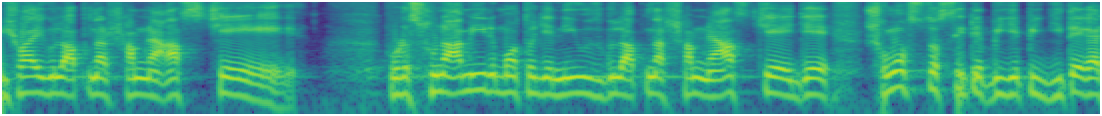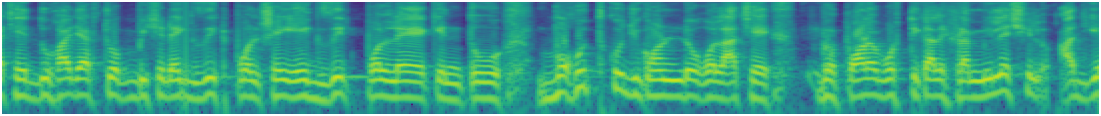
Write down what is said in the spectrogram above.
বিষয়গুলো আপনার সামনে আসছে। পুরো সুনামির মতো যে নিউজগুলো আপনার সামনে আসছে, যে সমস্ত সিটে বিজেপি জিতে গেছে দু হাজার চব্বিশের এক্সিট পোল সেই এক্সিট পোলে কিন্তু বহুত কুছ গণ্ডগোল আছে। পরবর্তীকালে সেটা মিলেছিল। আজকে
